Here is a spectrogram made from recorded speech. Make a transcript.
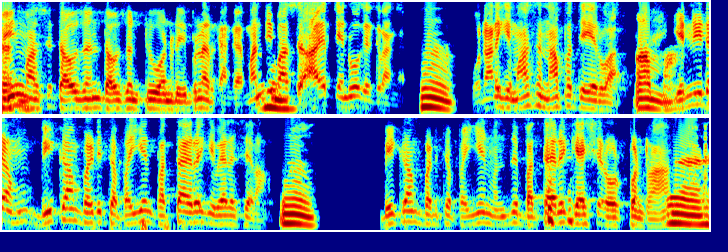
main master thousand thousand two hundred இப்படிலாம் இருக்காங்க. மந்தி மாஸ்டர் ஆயிரத்தி ஐநூறு ரூபாய் கேக்குறாங்க. ஒரு நாளைக்கு மாசம் நாற்பத்தி ஐயாயிரம் ரூபாய். என்னிடம் பிகாம் படித்த பையன் பத்தாயிரம் ரூபாய்க்கு வேலை செய்யறான். பிகாம் படித்த பையன் வந்து பத்தாயிரம் கேஷியர் ஒர்க் பண்றான்.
